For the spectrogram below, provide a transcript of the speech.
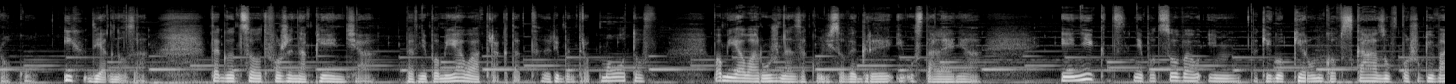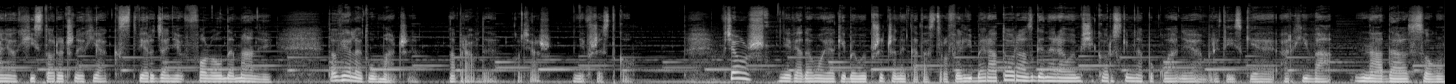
roku. Ich diagnoza tego, co tworzy napięcia, pewnie pomijała traktat Ribbentrop-Mołotow, pomijała różne zakulisowe gry i ustalenia. I nikt nie podsuwał im takiego kierunkowskazu w poszukiwaniach historycznych jak stwierdzenie follow the money. To wiele tłumaczy, naprawdę, chociaż nie wszystko. Wciąż nie wiadomo, jakie były przyczyny katastrofy Liberatora z generałem Sikorskim na pokładzie, a brytyjskie archiwa nadal są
